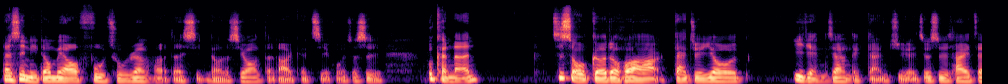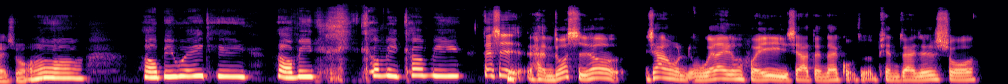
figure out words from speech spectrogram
但是你都没有付出任何的行动，就希望得到一个结果，就是不可能。这首歌的话，感觉有一点这样的感觉，就是他在说啊。I'll be waiting, I'll be coming, coming。但是很多时候，像我回来回忆一下等待果陀的片段，就是说，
